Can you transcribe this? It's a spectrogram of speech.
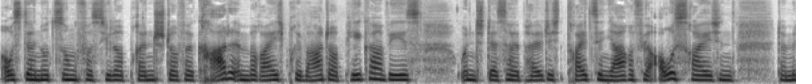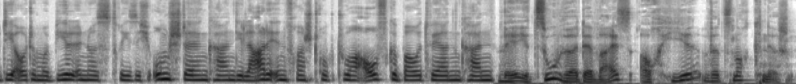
aus der Nutzung fossiler Brennstoffe, gerade im Bereich privater PKWs. Und deshalb halte ich 13 Jahre für ausreichend, damit die Automobilindustrie sich umstellen kann, die Ladeinfrastruktur aufgebaut werden kann. Wer ihr zuhört, der weiß, auch hier wird's noch knirschen.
